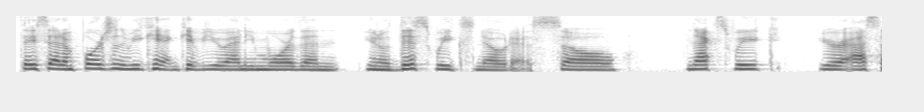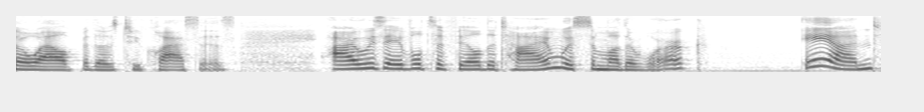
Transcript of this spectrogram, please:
they said, unfortunately, we can't give you any more than, you know, this week's notice. So next week, you're SOL for those two classes. I was able to fill the time with some other work and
